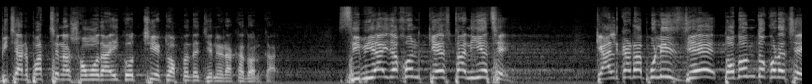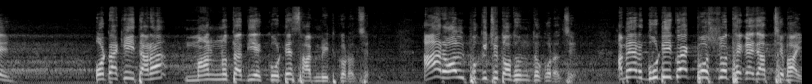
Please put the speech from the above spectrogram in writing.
বিচার পাচ্ছে না, সমদায়ী করছি, একটু আপনাদের জেনে রাখা দরকার। সিবিআই যখন কেসটা নিয়েছে, ক্যালকাটা পুলিশ যে তদন্ত করেছে, ওটাকেই তারা মান্যতা দিয়ে কোর্টে সাবমিট করেছে। আর অল্প কিছু তদন্ত করেছে। আমি আর গুটি কয়েক প্রশ্ন থেকে যাচ্ছে ভাই।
